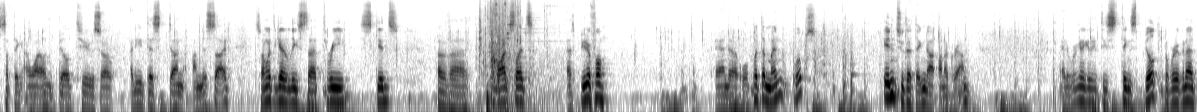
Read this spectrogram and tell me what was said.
something I want to build too, so I need this done on this side. So I'm going to get at least uh, three skids of uh, log sleds. That's beautiful. And uh, we'll put them in, whoops, into the thing, not on the ground. And we're going to get these things built, but we're going to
